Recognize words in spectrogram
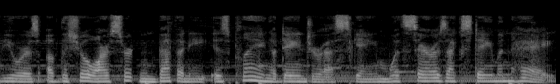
Viewers of the show are certain Bethany is playing a dangerous game with Sarah's ex Damon Hay,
